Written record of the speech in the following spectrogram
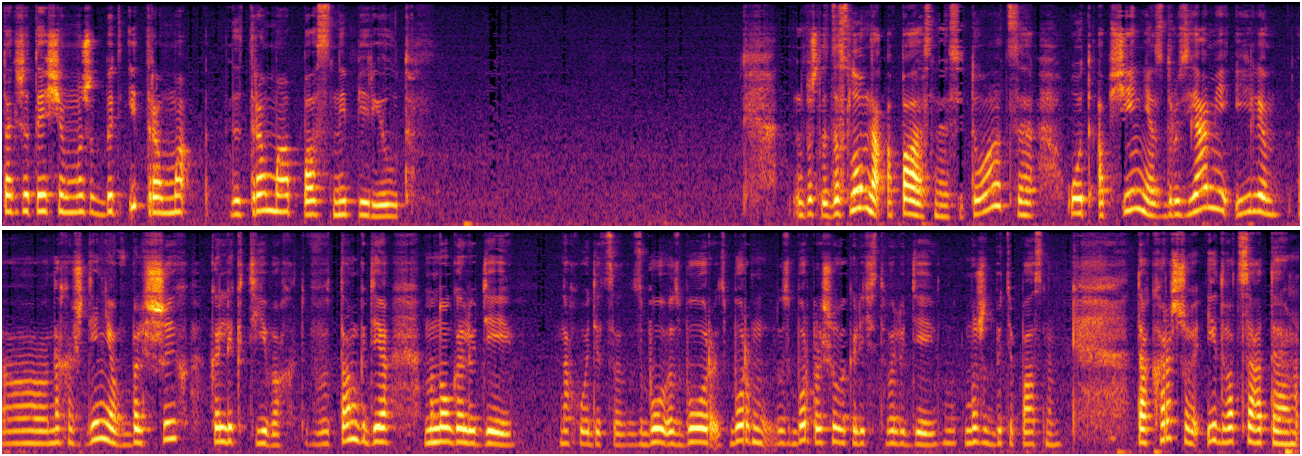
также это еще может быть и травма, травмоопасный период. Потому что дословно опасная ситуация от общения с друзьями или э, нахождения в больших коллективах, там, где много людей находится, сбор, сбор, сбор, сбор большого количества людей, вот, может быть опасным. Так, хорошо, и 20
